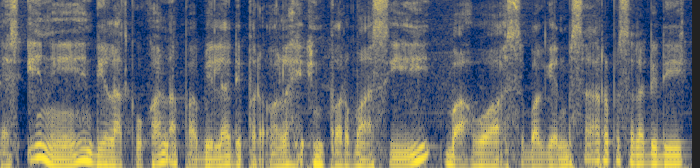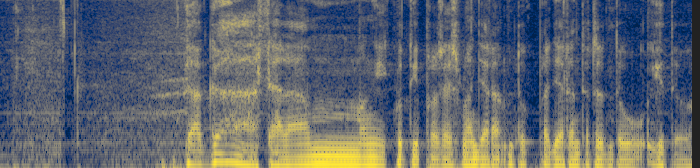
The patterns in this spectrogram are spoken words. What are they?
Tes ini dilakukan apabila diperoleh informasi bahwa sebagian besar peserta didik gagal dalam mengikuti proses pelajaran untuk pelajaran tertentu gitu.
